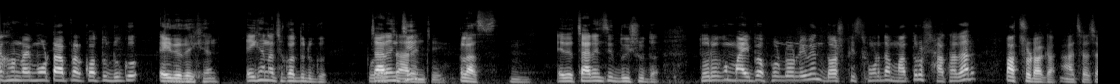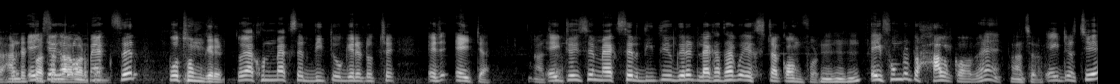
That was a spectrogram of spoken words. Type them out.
এখন ভাই মোটা আপনার কতটুকু? এই যে দেখেন এইখানে আছে কতটুকু? পুরো চার চার ইঞ্চি। ইঞ্চি। প্লাস। এই যে চার ইঞ্চি দুই সুতা। তো ওরকম মাইপা ফোনটা নেবেন দশ পিস ফোনের দাম মাত্র সাত হাজার পাঁচশো টাকা। আচ্ছা আচ্ছা হান্ড্রেড এইটা পার্সেন্ট গেল আবার ম্যাক্সের প্রথম গ্রেড তো এখন ম্যাক্সের দ্বিতীয় গ্রেড হচ্ছে এই যে এইটা। এইটা হচ্ছে ম্যাক্সের দ্বিতীয় গ্রেড লেখা থাকবে এক্সট্রা কমফোর্ট। এই ফোনটা একটু হালকা হবে হ্যাঁ? আচ্ছা। এইটার চেয়ে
